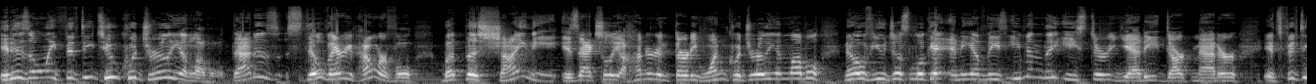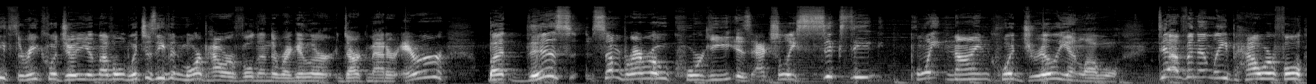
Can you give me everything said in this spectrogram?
it is only 52 quadrillion level. That is still very powerful, but the shiny is actually 131 quadrillion level. Now, if you just look at any of these, even the Easter Yeti Dark Matter, it's 53 quadrillion level, which is even more powerful than the regular Dark Matter Error. But this Sombrero Corgi is actually 60.9 quadrillion level. Definitely powerful.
